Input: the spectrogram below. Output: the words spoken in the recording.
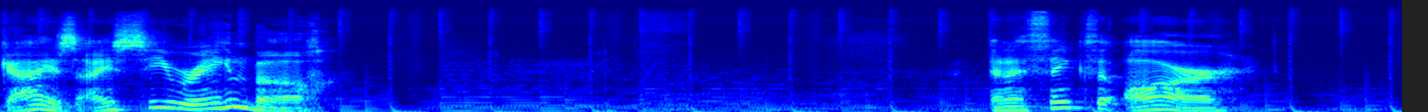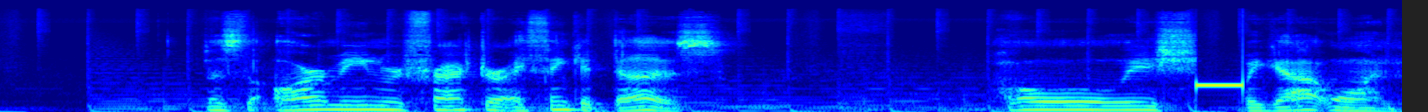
Guys, I see rainbow. And I think the R, does the R mean refractor? I think it does. Holy sh! we got one.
